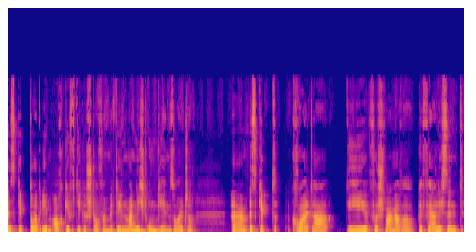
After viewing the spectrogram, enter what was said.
Es gibt dort eben auch giftige Stoffe, mit denen man nicht umgehen sollte. Ähm, es gibt Kräuter, die für Schwangere gefährlich sind,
